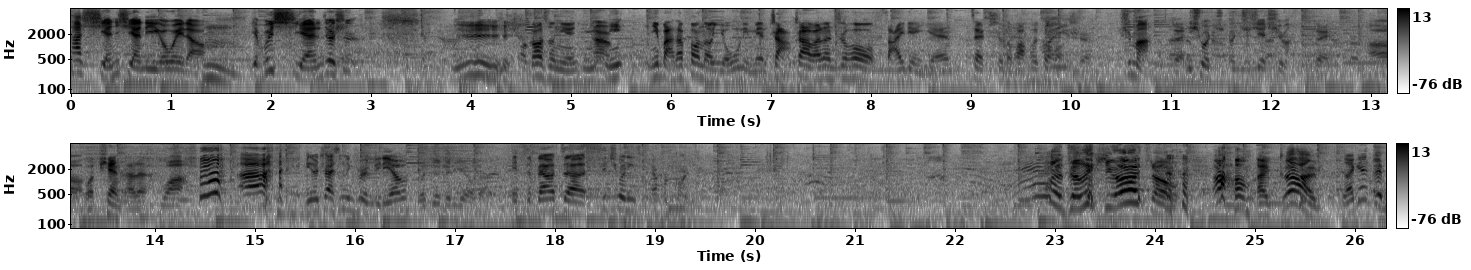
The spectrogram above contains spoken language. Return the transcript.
它咸咸的一个味道，嗯，也不是咸，就是，咦我告诉你，你啊你你把它放到油里面炸，炸完了之后撒一点盐，再吃的话会更好吃。是吗？对你说直呃直接吃嘛？对，哦，我骗他的。哇啊！You wanna try something for a video? What's the video about? It's about uh, Sichuanese peppercorn. Mm, delicioso! oh my God! You like it? It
